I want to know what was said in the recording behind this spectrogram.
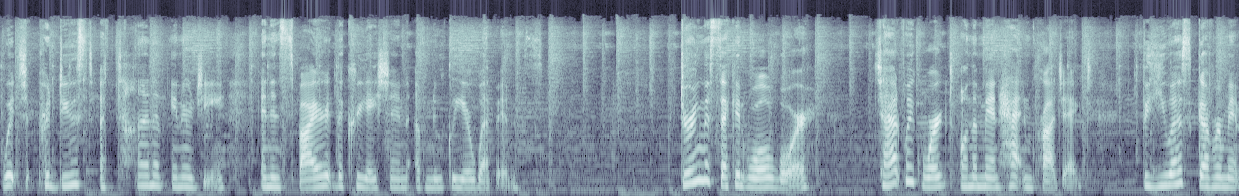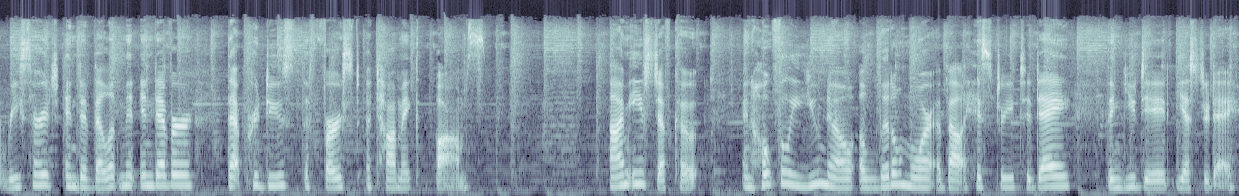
which produced a ton of energy and inspired the creation of nuclear weapons. During the Second World War, Chadwick worked on the Manhattan Project, the U.S. government research and development endeavor that produced the first atomic bombs. I'm Eves Jeffcoat, and hopefully, you know a little more about history today than you did yesterday.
